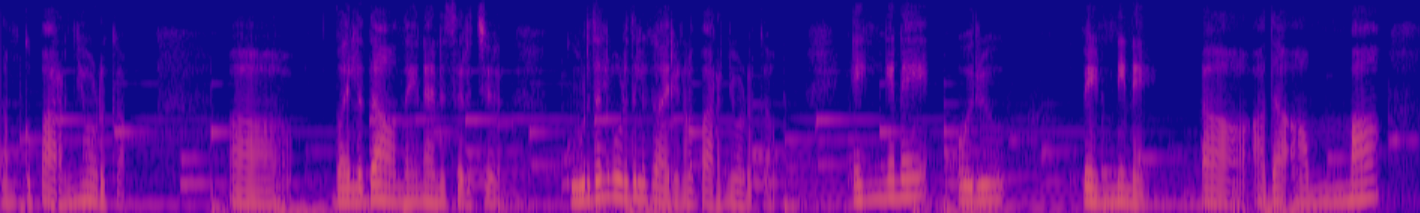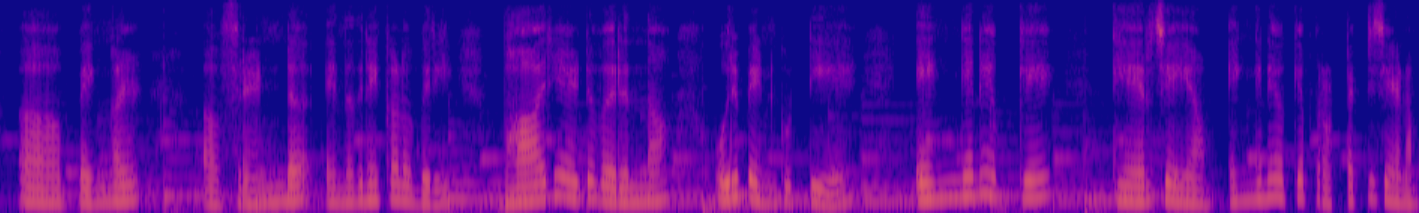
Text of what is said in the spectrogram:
നമുക്ക് പറഞ്ഞു കൊടുക്കാം. വലുതാവുന്നതിനനുസരിച്ച് കൂടുതൽ കൂടുതൽ കാര്യങ്ങൾ പറഞ്ഞു കൊടുക്കാം. എങ്ങനെ ഒരു പെണ്ണിനെ അത് അമ്മ പെങ്ങൾ ഫ്രണ്ട് എന്നതിനേക്കാൾ ഉപരി ഭാര്യയായിട്ട് വരുന്ന ഒരു പെൺകുട്ടിയെ എങ്ങനെയൊക്കെ കെയർ ചെയ്യാം എങ്ങനെയൊക്കെ പ്രൊട്ടക്റ്റ് ചെയ്യണം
